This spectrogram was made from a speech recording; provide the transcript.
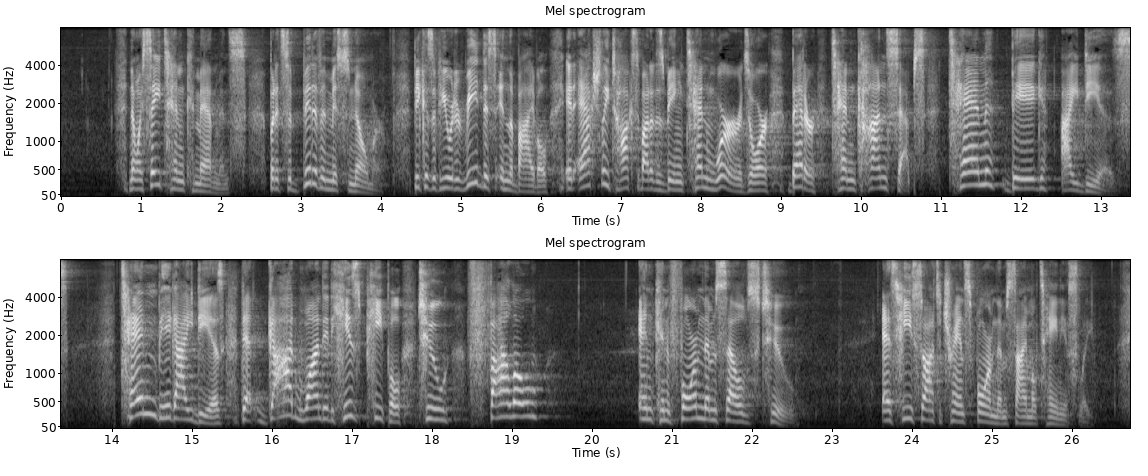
Now, I say Ten Commandments, but it's a bit of a misnomer because if you were to read this in the Bible, it actually talks about it as being 10 words, or better, 10 concepts, 10 big ideas. 10 big ideas that God wanted his people to follow and conform themselves to as he sought to transform them simultaneously.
